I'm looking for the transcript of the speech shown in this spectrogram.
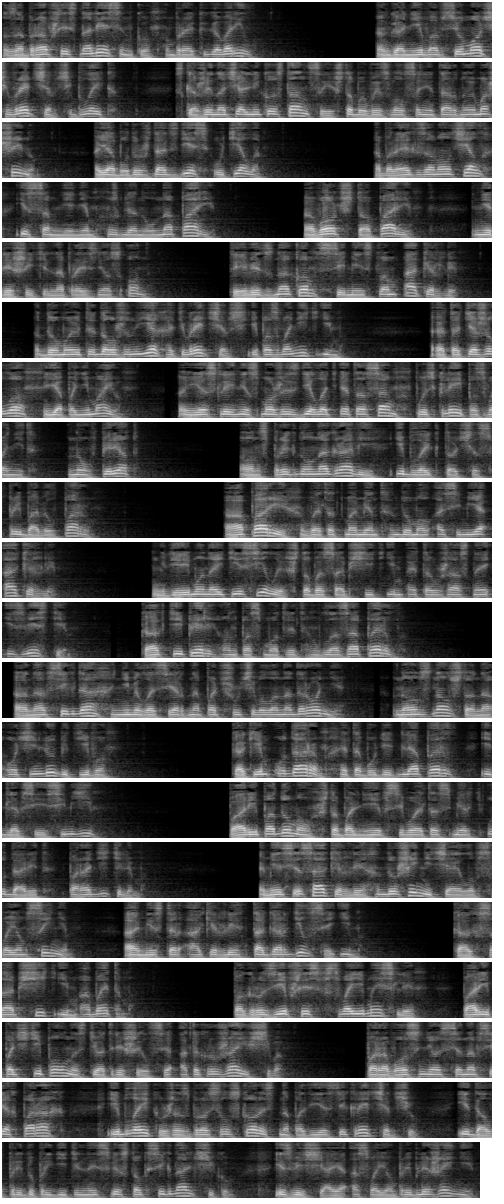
Забравшись на лесенку, Брэк говорил. «Гони во всю мощь в Редчерч, Блейк. Скажи начальнику станции, чтобы вызвал санитарную машину, а я буду ждать здесь, у тела». Брэк замолчал и с сомнением взглянул на пари. «Вот что, пари», — нерешительно произнес он. «Ты ведь знаком с семейством Акерли. Думаю, ты должен ехать в Редчерч и позвонить им». «Это тяжело, я понимаю. Если не сможешь сделать это сам, пусть Клей позвонит. Ну, вперед!» Он спрыгнул на гравий, и Блейк тотчас прибавил пару. А Пари в этот момент думал о семье Акерли. Где ему найти силы, чтобы сообщить им это ужасное известие? Как теперь он посмотрит в глаза Перл? Она всегда немилосердно подшучивала над Ронни, но он знал, что она очень любит его. Каким ударом это будет для Перл и для всей семьи? Пари подумал, что больнее всего эта смерть ударит по родителям. Миссис Акерли души не чаяла в своем сыне, а мистер Акерли так гордился им. Как сообщить им об этом? Погрузившись в свои мысли, Пари почти полностью отрешился от окружающего. Паровоз несся на всех парах, и Блейк уже сбросил скорость на подъезде к Ретчерчу и дал предупредительный свисток сигнальщику, извещая о своем приближении.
